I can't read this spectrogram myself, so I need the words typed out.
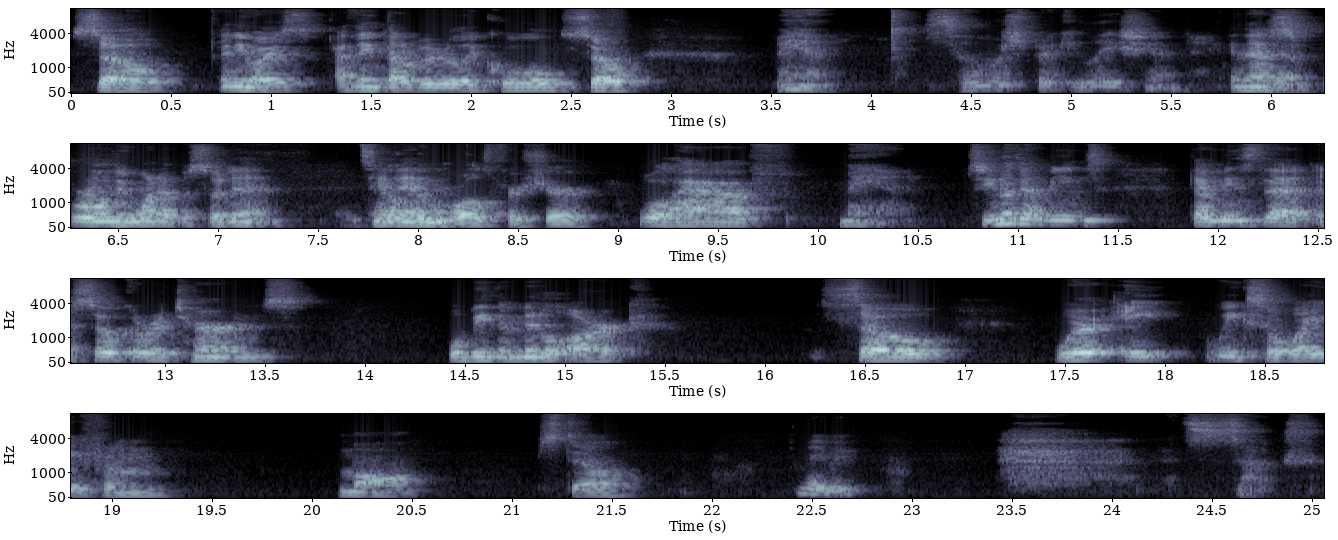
So, anyways, I think that'll be really cool. So, man, so much speculation, and that's Yeah. we're only one episode in. it's an And open world for sure. We'll have man. So you know what that means? That means that Ahsoka returns will be the middle arc. So we're eight weeks away from Maul. Still, Maybe. that sucks.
